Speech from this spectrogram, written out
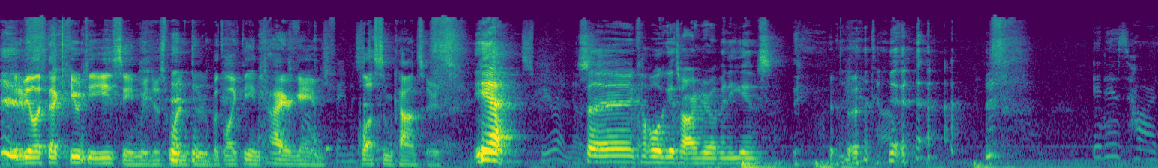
It'd be like that QTE scene we just went through, but like the entire game plus some concerts. Yeah. So a couple of Guitar Hero mini games. it is hard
